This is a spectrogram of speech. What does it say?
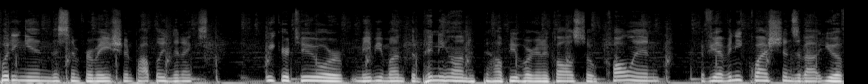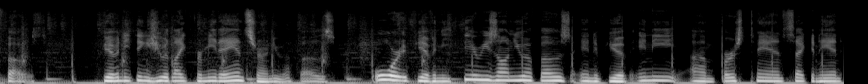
putting in this information probably in the next week or two, or maybe month, depending on how people are going to call. So call in if you have any questions about UFOs, if you have any things you would like for me to answer on UFOs, or if you have any theories on UFOs, and if you have any um, first hand, second hand,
